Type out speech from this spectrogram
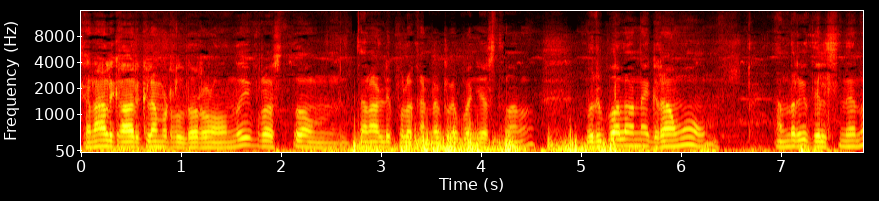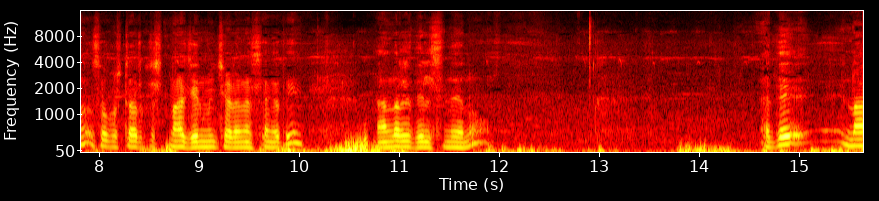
తెనాలికి ఆరు కిలోమీటర్ల దూరంలో ఉంది. ప్రస్తుతం తెనాలి డిపోలో కండక్టర్గా పనిచేస్తున్నాను. బురిపాలెం అనే గ్రామం అందరికీ తెలిసిందేను. సూపర్ స్టార్ కృష్ణ జన్మించాడనే సంగతి అందరికీ తెలిసిందేను. అయితే నా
